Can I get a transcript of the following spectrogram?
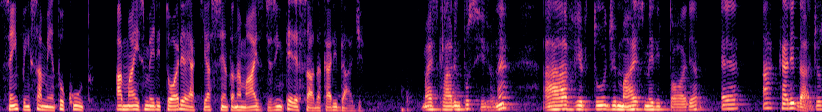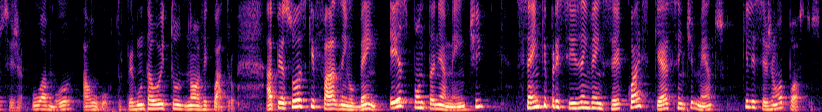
sem pensamento oculto a mais meritória é a que assenta na mais desinteressada caridade. Mais claro, impossível, né? A virtude mais meritória é a caridade, ou seja, o amor ao outro. Pergunta 894. Há pessoas que fazem o bem espontaneamente, sem que precisem vencer quaisquer sentimentos que lhes sejam opostos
